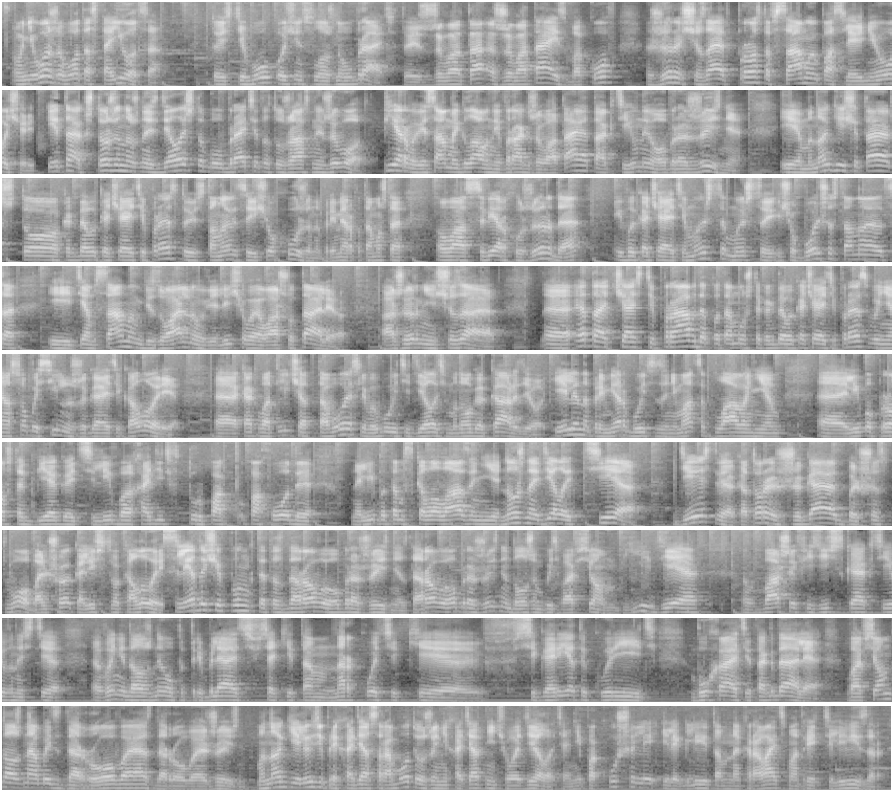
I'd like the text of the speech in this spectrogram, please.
у него живот остается. То есть его очень сложно убрать. То есть живота, живота из боков жир исчезает просто в самую последнюю очередь. Итак, что же нужно сделать, чтобы убрать этот ужасный живот? Первый и самый главный враг живота – это активный образ жизни. И многие считают, что когда вы качаете пресс, то становится еще хуже. Например, потому что у вас сверху жир, да, и вы качаете мышцы, мышцы еще больше становятся, и тем самым визуально увеличивая вашу талию, а жир не исчезает. Э, это отчасти правда, потому что когда вы качаете пресс, вы не особо сильно сжигаете калории. Э, как в отличие от того, если вы будете делать много кардио. Или, например, будете заниматься плаванием, э, либо просто бегать, либо ходить в турпоходы, либо там скалолазание. Нужно делать те действия, которые сжигают большинство, большое количество калорий. Следующий пункт это здоровый образ жизни. Здоровый образ жизни должен быть во всем. В еде, в вашей физической активности. Вы не должны употреблять всякие там наркотики, сигареты курить, бухать и так далее. Во всем должна быть здоровая, здоровая жизнь. Многие люди, приходя с работы, уже не хотят ничего делать. Они покушали и легли там на кровать смотреть телевизор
